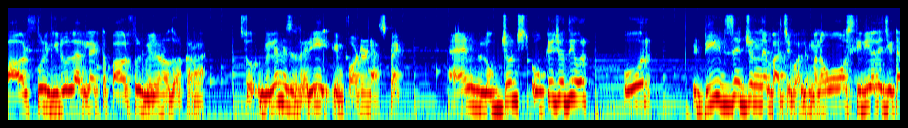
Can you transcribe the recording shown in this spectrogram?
পাওয়ারফুল হিরো লাগলে একটা পাওয়ারফুল ভিলেনও দরকার হয়। So villain is a very important aspect and লোকজন ওকে যদি ওর ওর ডিডস এর জন্য বাজে বলে মানে ও সিরিয়ালে যেটা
